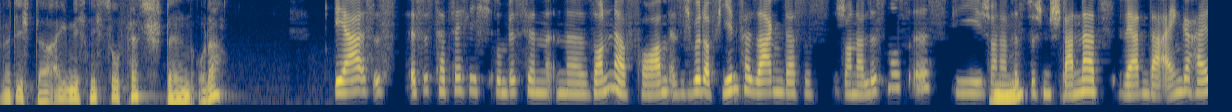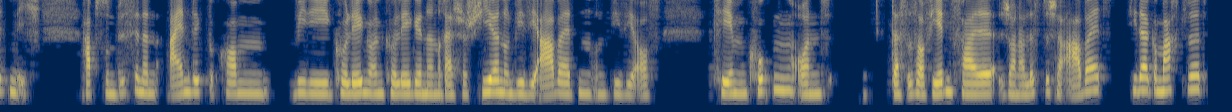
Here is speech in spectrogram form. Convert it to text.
würde ich da eigentlich nicht so feststellen, oder? Ja, es ist, es ist tatsächlich so ein bisschen eine Sonderform. Also ich würde auf jeden Fall sagen, dass es Journalismus ist. Die mhm. journalistischen Standards werden da eingehalten. Ich habe so ein bisschen einen Einblick bekommen, wie die Kollegen und Kolleginnen recherchieren und wie sie arbeiten und wie sie auf Themen gucken. Und das ist auf jeden Fall journalistische Arbeit, die da gemacht wird.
